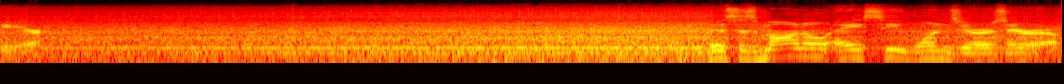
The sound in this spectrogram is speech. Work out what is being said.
here. This is model AC100.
